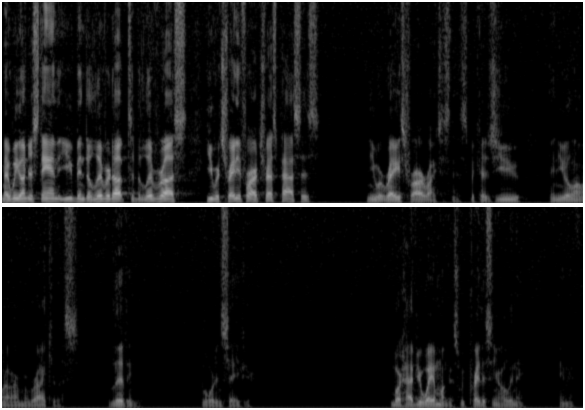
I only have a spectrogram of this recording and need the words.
May we understand that you've been delivered up to deliver us. You were traded for our trespasses, and you were raised for our righteousness because you and you alone are miraculous, living Lord and Savior. Lord, have your way among us. We pray this in your holy name. Amen.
